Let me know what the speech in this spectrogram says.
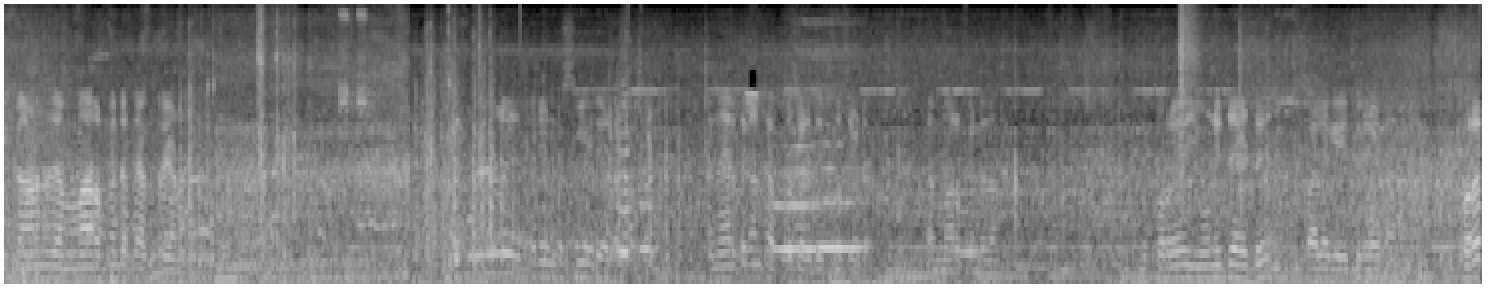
ഈ കാണുന്നത് എം ആർ എഫിന്റെ ഫാക്ടറിയാണ് ഫുള്ള് ഒരു ഇൻഡസ്ട്രിയൽ ഏരിയ നേരത്തെ കാണിച്ച അപ്പുറ എം ആർ എഫിന്റെതാണ് കുറേ യൂണിറ്റ് ആയിട്ട് പല ഗേറ്റുകളായിട്ടാണ് കുറേ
